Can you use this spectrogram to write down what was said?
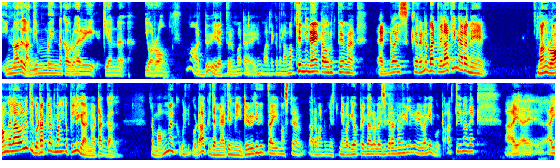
ඉන්නවාද ළඟින්ම ඉන්න කවුරු හරි කියන්න යොරෝන් අඩ්ඩු ඇතර මට. මදකම නමක් කෙන්නේ නෑ කවුරුත්තේම ඇඩ්වයිස් කරන බට් වෙලාතිී අර මේ මං රෝන් වෙලාවලති ගොඩක්ලට මංක පිළිගන්න ටක් ගාල. මම ගොඩක් දැම ඇතින් ඉන්ටවගෙදත් අයි මස්ට අරමට මෙස්ටන වගේ ඔපේ ගල ලසි කරන්න ගේ වගේ ගොඩක් තින දැක් I, I,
